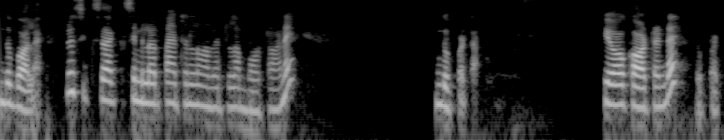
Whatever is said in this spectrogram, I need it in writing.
ഇതുപോലെ. ഒരു സിക്സ് ആക്ക് സിമിലർ പാറ്റേണിൽ വന്നിട്ടുള്ള ബോട്ടമാണ് ദുപ്പട്ട. പ്യോർ കോട്ടന്റെ ദുപ്പട്ട.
